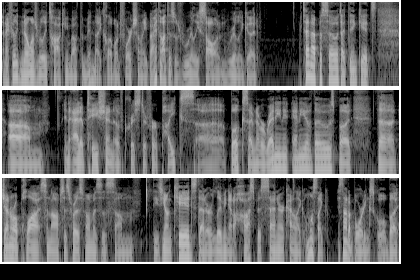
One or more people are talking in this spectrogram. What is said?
and I feel like no one's really talking about the Midnight Club, unfortunately. But I thought this was really solid and really good. Ten episodes. I think it's um, an adaptation of Christopher Pike's uh, books. I've never read any, any of those, but the general plot synopsis for this film is this um, these young kids that are living at a hospice center, kind of like almost like it's not a boarding school, but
